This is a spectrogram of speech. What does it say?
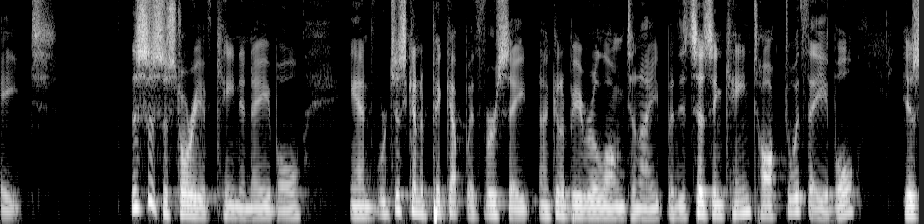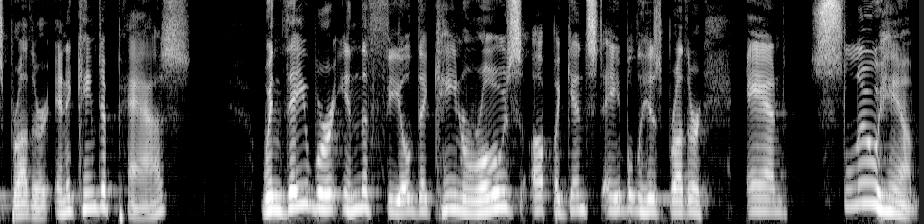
8. This is the story of Cain and Abel. And we're just going to pick up with verse 8. Not going to be real long tonight, but it says, And Cain talked with Abel, his brother. And it came to pass when they were in the field that Cain rose up against Abel, his brother, and slew him.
